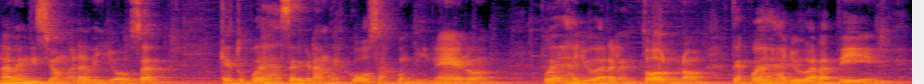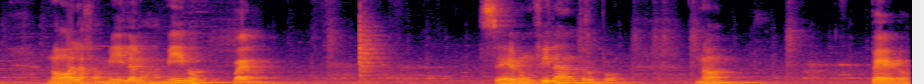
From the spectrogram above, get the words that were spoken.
una bendición maravillosa, que tú puedes hacer grandes cosas con dinero, puedes ayudar al entorno, te puedes ayudar a ti, ¿no? A la familia, a los amigos. Bueno, ser un filántropo, ¿no? Pero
